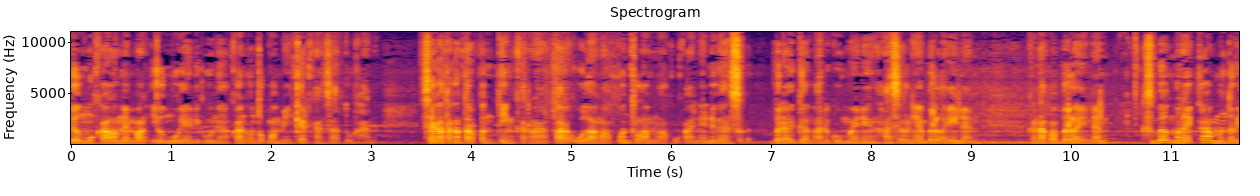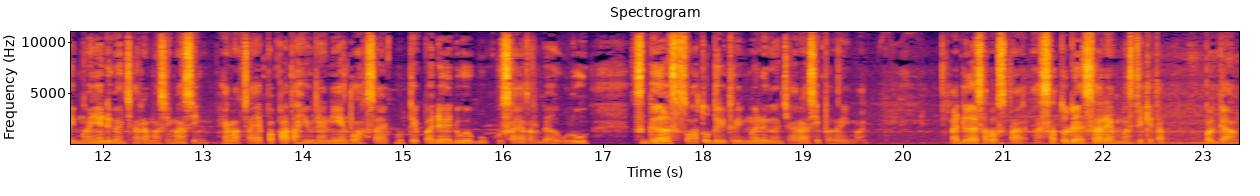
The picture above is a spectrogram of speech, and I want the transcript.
ilmu kalam memang ilmu yang digunakan untuk memikirkan zat Tuhan. Saya katakan terpenting karena para ulama pun telah melakukannya dengan beragam argumen yang hasilnya berlainan. Kenapa berlainan? Sebab mereka menerimanya dengan cara masing-masing. Hemat saya pepatah Yunani yang telah saya kutip pada dua buku saya terdahulu, segala sesuatu diterima dengan cara si penerima. Adalah satu, satu dasar yang mesti kita pegang.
